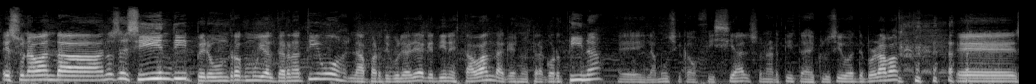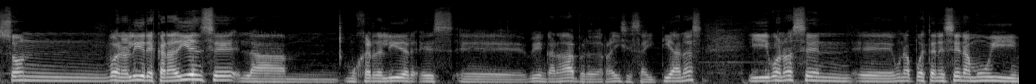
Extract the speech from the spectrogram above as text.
Es una banda, no sé si indie, pero un rock muy alternativo. La particularidad que tiene esta banda, que es nuestra cortina, eh, y la música oficial, son artistas exclusivos de este programa. Eh, son, bueno, líderes canadiense, la mm, mujer del líder es, eh, vive en Canadá, pero de raíces haitianas. Y bueno, hacen eh, una puesta en escena muy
